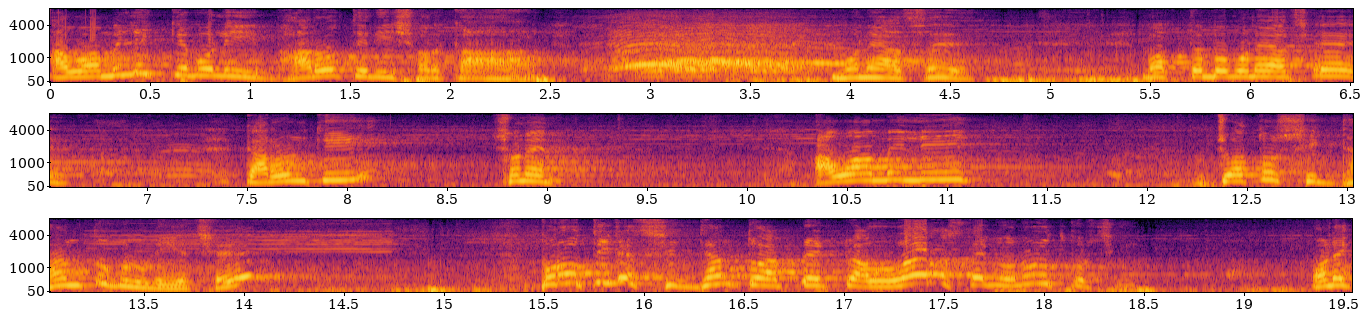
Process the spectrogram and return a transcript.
আওয়ামী লীগকে বলি ভারতেরই সরকার। মনে আছে? বক্তব্য মনে আছে? কারণ কি? শোনেন, আওয়ামী লীগ যত সিদ্ধান্তগুলো নিয়েছে, প্রতিটা সিদ্ধান্ত আপনি একটু আল্লাহর রাস্তায় আমি অনুরোধ করছি। অনেক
